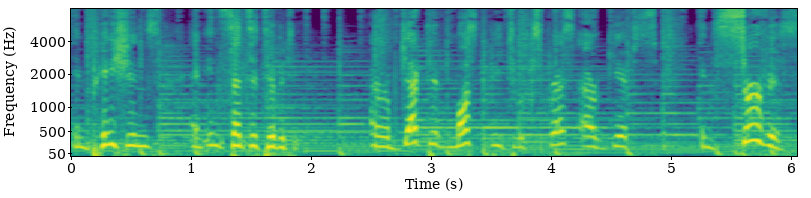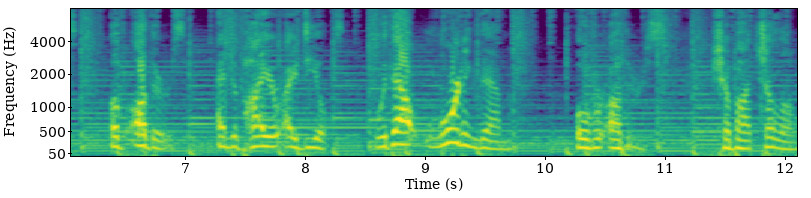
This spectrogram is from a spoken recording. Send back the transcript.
impatience, and insensitivity. Our objective must be to express our gifts in service of others and of higher ideals, without lording them over others. Shabbat Shalom.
